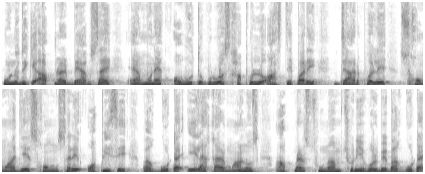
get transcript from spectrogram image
অন্যদিকে আপনার ব্যবসায় এমন এক অভূতপূর্ব সাফল্য আসতে পারে, যার ফলে সমাজে, সংসারে, অফিসে বা গোটা এলাকার মানুষ আপনার সুনাম ছড়িয়ে পড়বে বা গোটা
